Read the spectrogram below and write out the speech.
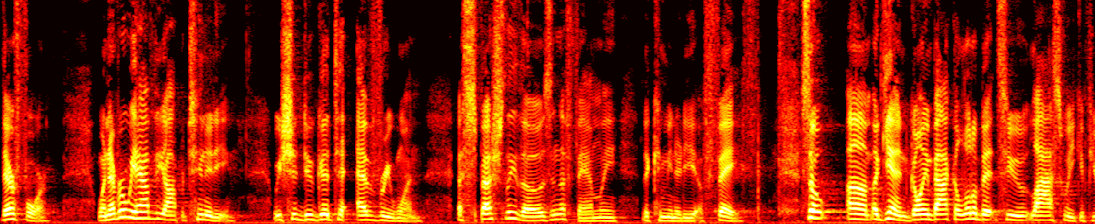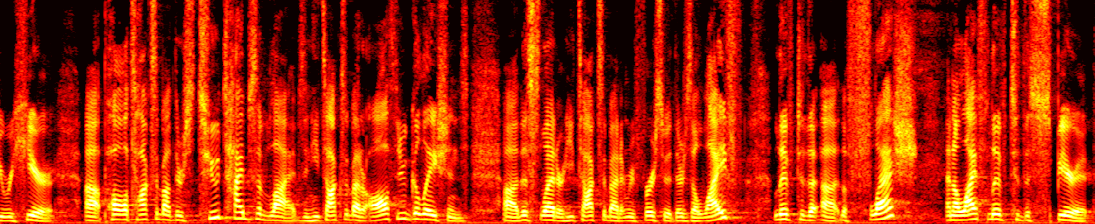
Therefore, whenever we have the opportunity, we should do good to everyone, especially those in the family, the community of faith. So, um, again, going back a little bit to last week, if you were here, uh, Paul talks about there's two types of lives, and he talks about it all through Galatians. Uh, this letter, he talks about it and refers to it. There's a life lived to the, uh, the flesh and a life lived to the spirit.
